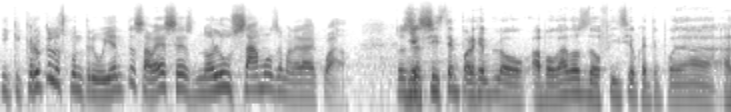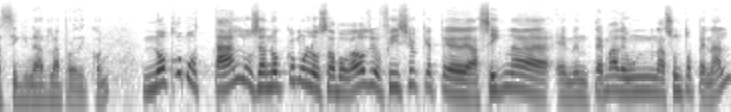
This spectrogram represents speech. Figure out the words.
y que creo que los contribuyentes a veces no lo usamos de manera adecuada. ¿Y Entonces, existen, por ejemplo, abogados de oficio que te pueda asignar la PRODECON? no como tal, o sea, no como los abogados de oficio que te asigna en el tema de un asunto penal,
